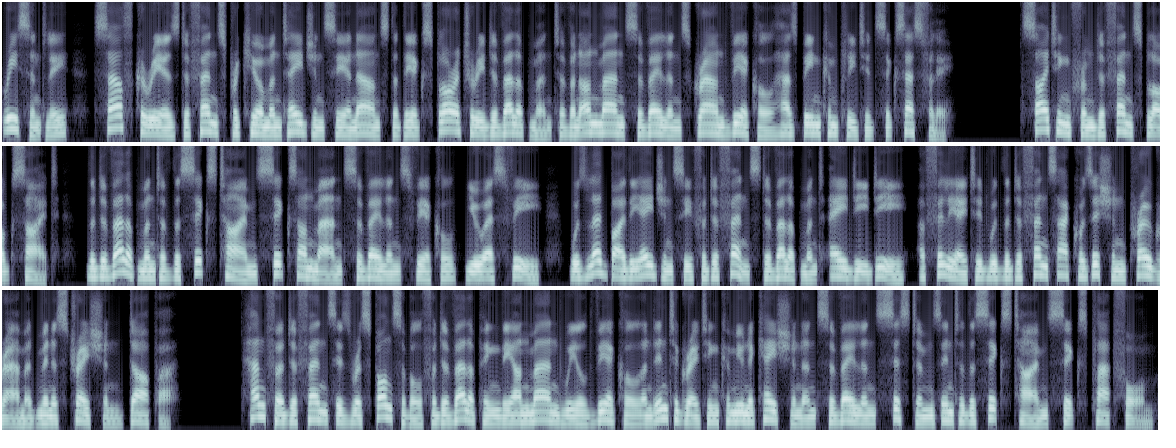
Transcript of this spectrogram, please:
Recently, South Korea's Defense Procurement Agency announced that the exploratory development of an unmanned surveillance ground vehicle has been completed successfully. Citing from Defense Blog site, the development of the 6x6 Unmanned Surveillance Vehicle, USV, was led by the Agency for Defense Development, ADD, affiliated with the Defense Acquisition Program Administration, DAPA. Hanwha Defense is responsible for developing the unmanned wheeled vehicle and integrating communication and surveillance systems into the 6x6 platform.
